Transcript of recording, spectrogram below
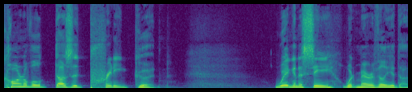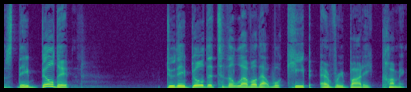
Carnival does it pretty good. We're going to see what Meraviglia does. They build it. Do they build it to the level that will keep everybody coming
